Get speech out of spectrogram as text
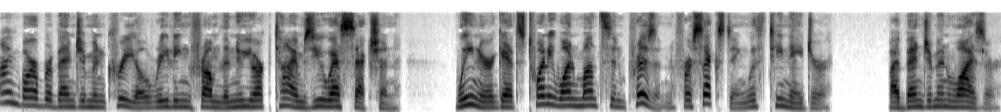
I'm Barbara Benjamin Creel reading from the New York Times U.S. section. Weiner gets 21 months in prison for sexting with teenager. By Benjamin Weiser.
